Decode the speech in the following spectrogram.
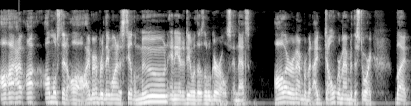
I, I, I, almost at all. I remember they wanted to steal the moon, and he had to deal with those little girls, and that's all I remember. But I don't remember the story. But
